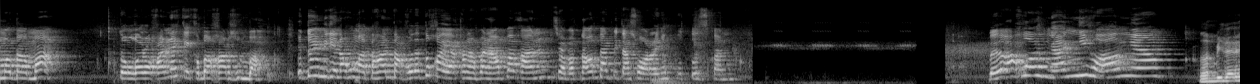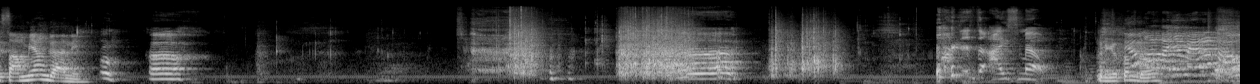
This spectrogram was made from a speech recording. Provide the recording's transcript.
Pertama-tama tenggorokannya kayak kebakar sumpah. Itu yang bikin aku nggak tahan takutnya tuh kayak kenapa-napa kan. Siapa tahu ntar pita suaranya putus kan. Baru aku harus nyanyi soalnya. Lebih dari Samyang nggak nih? Eh. The ice melt. Keringetan dong. Matanya merah tau.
